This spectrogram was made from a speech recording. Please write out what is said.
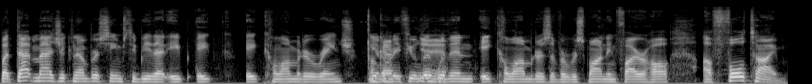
but that magic number seems to be that eight eight eight kilometer range. You Okay. know, if you Yeah, live yeah. within eight kilometers of a responding fire hall, a full time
